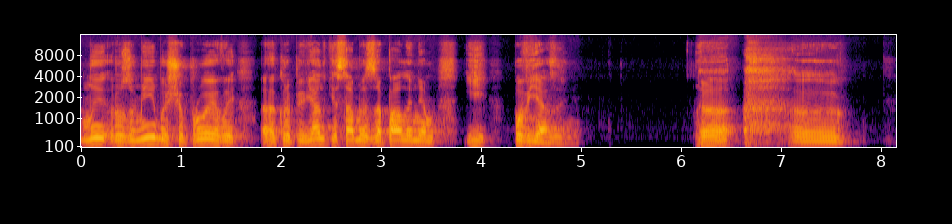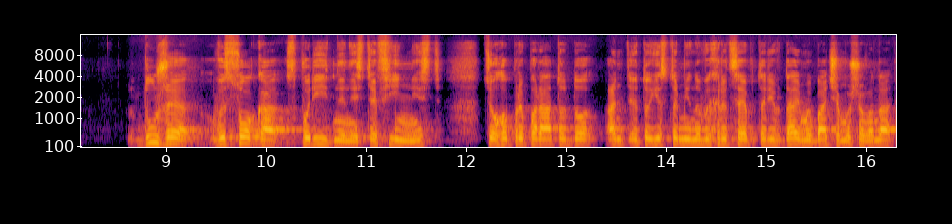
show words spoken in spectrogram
ми розуміємо, що прояви е, кропів'янки саме з запаленням і пов'язані. Е, дуже висока спорідненість, афінність цього препарату до, анті, рецепторів. Да, і ми бачимо, що вона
